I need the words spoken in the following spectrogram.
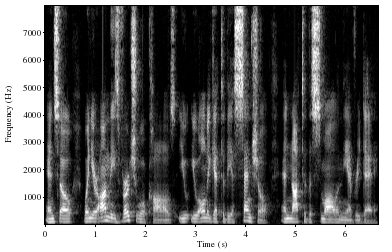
And so when you're on these virtual calls, you, you only get to the essential and not to the small and the everyday.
